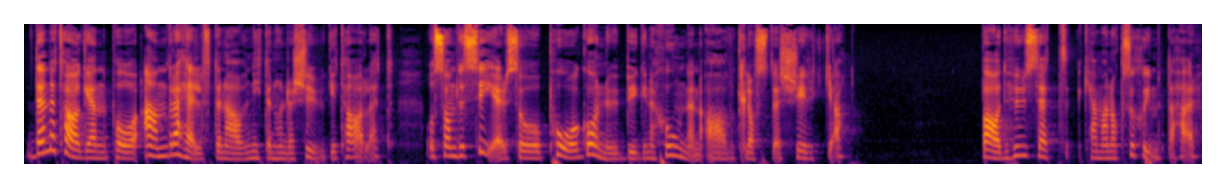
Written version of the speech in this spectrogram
Den är tagen på andra hälften av 1920-talet och som du ser så pågår nu byggnationen av Klosters kyrka. Badhuset kan man också skymta här.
